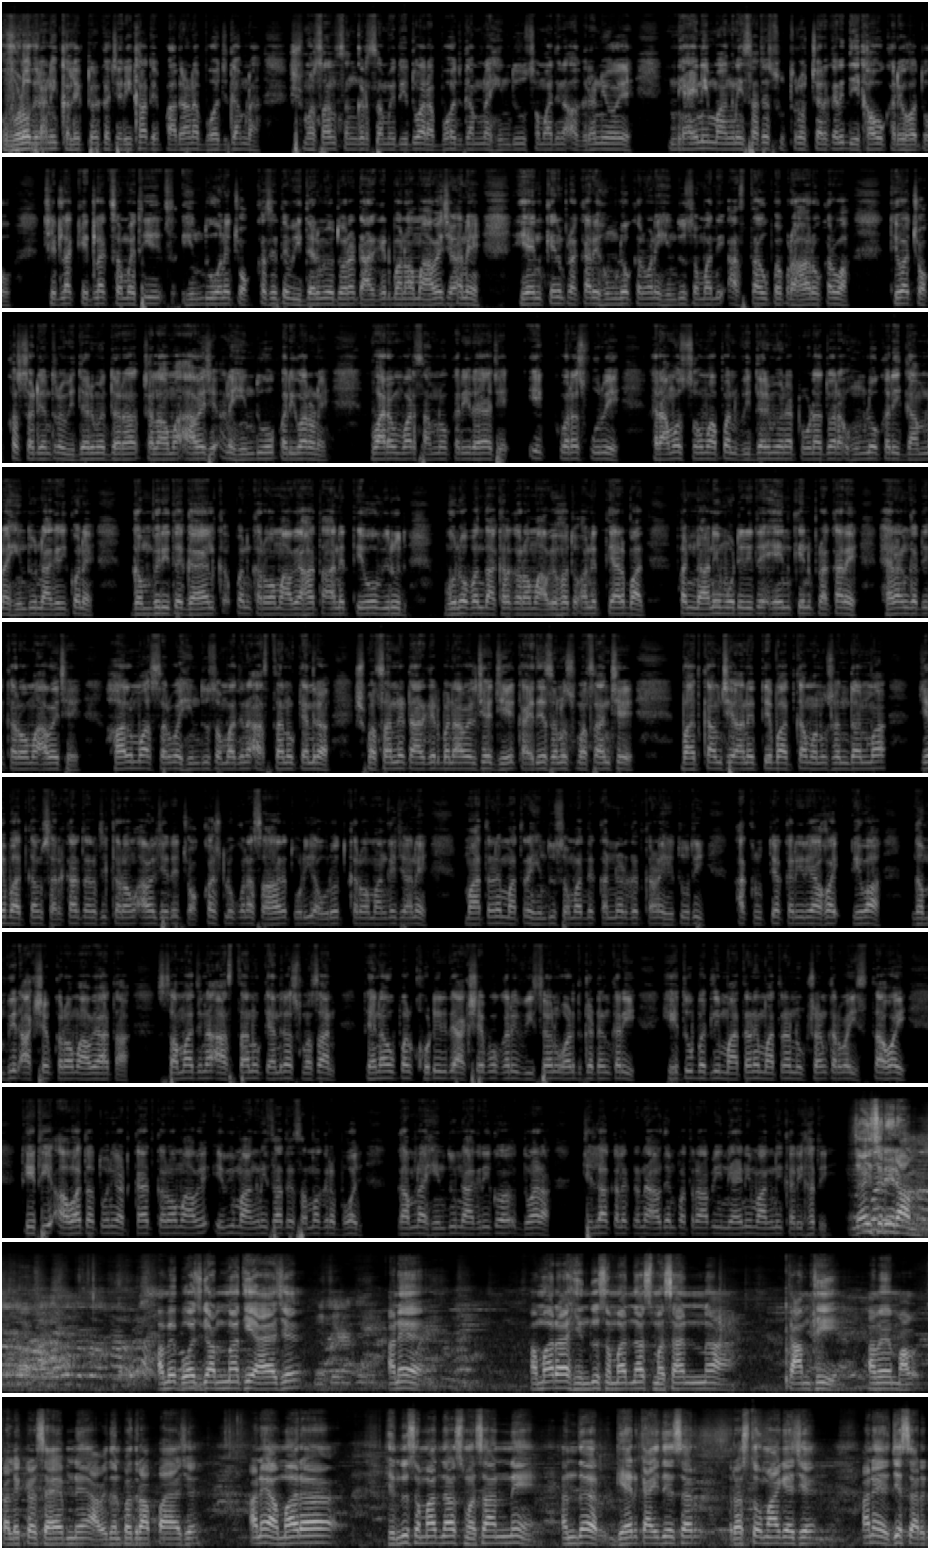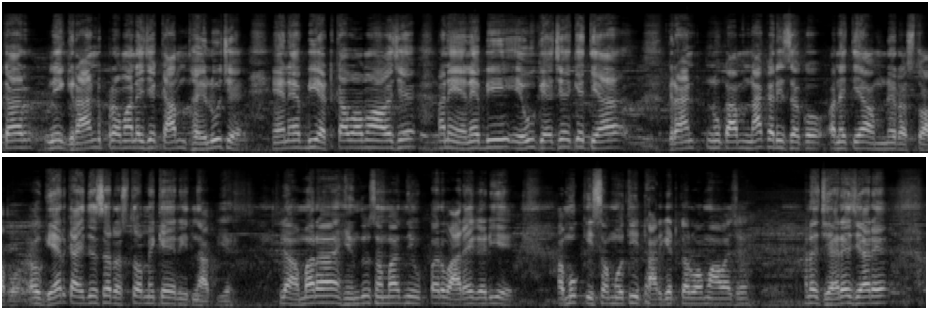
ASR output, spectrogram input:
વડોદરાની કલેક્ટર કચેરી ખાતે પાદરાના ભોજ ગામના સ્મશાન સંઘર્ષ સમિતિ દ્વારા ભોજ ગામના હિન્દુ સમાજના અગ્રણીઓએ ન્યાયની માંગણી સાથે સૂત્રોચ્ચાર કરી દેખાવો કર્યો હતો. છેલ્લા કેટલાક સમયથી હિન્દુઓને ચોક્કસ રીતે વિધર્મીઓ દ્વારા ટાર્ગેટ બનાવવામાં આવે છે અને હેનકેન પ્રકારે હુમલો કરવાની હિન્દુ સમાજની આસ્થા ઉપર પ્રહારો કરવા તેવા ચોક્કસ ષડયંત્રો વિધર્મીઓ દ્વારા ચલાવવામાં આવે છે અને હિન્દુઓ પરિવારોને વારંવાર સામનો કરી રહ્યા છે. એક વર્ષ પૂર્વે રામોત્સવમાં પણ વિધર્મીઓના ટોળા દ્વારા હુમલો કરી ગામના હિન્દુ નાગરિકોને ગંભીર રીતે ઘાયલ પણ કરવામાં આવ્યા હતા અને તેઓ વિરુદ્ધ ગુનો પણ દાખલ કરવામાં આવ્યો હતો અને ત્યારબાદ પણ નાની મોટી રીતે એન કેન પ્રકારે હેરાનગતિ કરવામાં આવે છે. હાલમાં સર્વ હિન્દુ સમાજના આસ્થાનું કેન્દ્ર સ્મશાનને ટાર્ગેટ બનાવેલ છે, જે કાયદેસરનું સ્મશાન છે, બાંધકામ છે અને તે બાંધકામ અનુસંધાનમાં જે બાંધકામ સરકાર તરફથી કરવામાં આવેલ છે તે ચોક્કસ લોકોના સહારે તોડી અવરોધ કરવા માંગે છે અને માત્ર ને માત્ર હિન્દુ સમાજને કન્નડગત કરવાના હેતુથી આ કૃત્ય કરી રહ્યા હોય તેવા ગંભીર આક્ષેપ કરવામાં આવ્યા હતા. સમાજના આસ્થાનું કેન્દ્ર સ્મશાન તેના ઉપર ખોટી રીતે આક્ષેપો કરી વિષયનું અર્થઘટન કરી હેતુ બદલી માત્ર ને માત્ર નુકસાન કરવા ઈચ્છતા હોય તેથી આવા તત્વોની અટકાયત કરવામાં આવે એવી માંગણી સાથે સમગ્ર ભોજ ગામના હિન્દુ નાગરિકો દ્વારા જિલ્લા કલેક્ટરને આવેદનપત્ર આપી ન્યાયની માંગણી કરી હતી. જય શ્રી રામ. અમે ભોજ ગામમાંથી આવ્યા છે અને અમારા હિન્દુ સમાજના સ્મશાનના કામથી અમે કલેક્ટર સાહેબને આવેદનપત્ર આપવા આવ્યા છે અને અમારા હિન્દુ સમાજના સ્મશાનને અંદર ગેરકાયદેસર રસ્તો માગે છે અને જે સરકારની ગ્રાન્ટ પ્રમાણે જે કામ થયેલું છે, એને બી અટકાવવામાં આવે છે અને એને બી એવું કહે છે કે ત્યાં ગ્રાન્ટનું કામ ના કરી શકો અને ત્યાં અમને રસ્તો આપો. હવે ગેરકાયદેસર રસ્તો અમે કઈ રીતના આપીએ? એટલે અમારા હિન્દુ સમાજની ઉપર વારે ઘડીએ અમુક કિસમોથી ટાર્ગેટ કરવામાં આવે છે. અને જ્યારે જ્યારે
